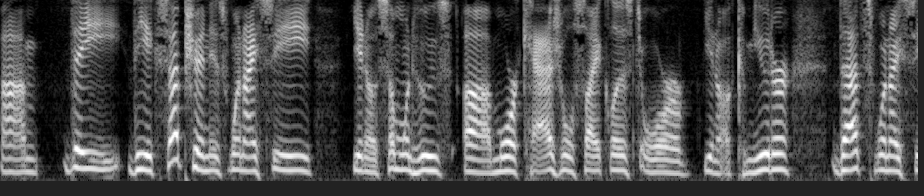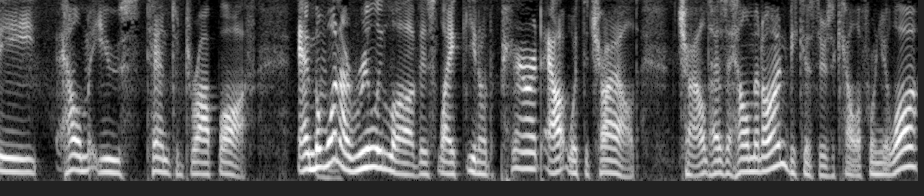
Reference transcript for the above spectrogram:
Um, the the exception is when I see you know someone who's a more casual cyclist or you know a commuter. That's when I see helmet use tend to drop off. And the one I really love is like, you know, the parent out with the child. The child has a helmet on because there's a California law.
